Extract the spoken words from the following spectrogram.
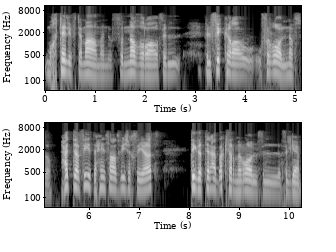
مختلف تماما في النظرة في ال... في الفكرة وفي ال role نفسه. حتى في الحين صارت في شخصيات تقدر تلعب أكثر من role في في ال game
